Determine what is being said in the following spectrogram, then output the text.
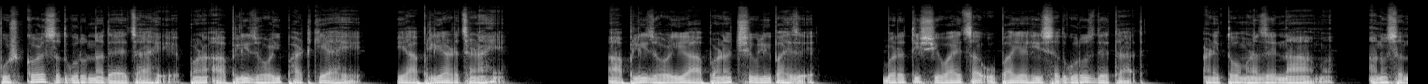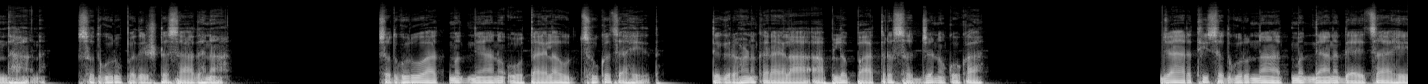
पुष्कळ सद्गुरूंना द्यायचं आहे पण आपली झोळी फाटकी आहे ही आपली अडचण आहे. आपली झोळी आपणच शिवली पाहिजे. बरं ती शिवायचा उपायही सद्गुरूच देतात आणि तो म्हणजे नाम अनुसंधान. सद्गुरुपदिष्ट साधना. सद्गुरू आत्मज्ञान ओतायला उत्सुकच आहेत. ते ग्रहण करायला आपलं पात्र सज्ज नको का? ज्या अर्थी सद्गुरूंना आत्मज्ञान द्यायचं आहे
